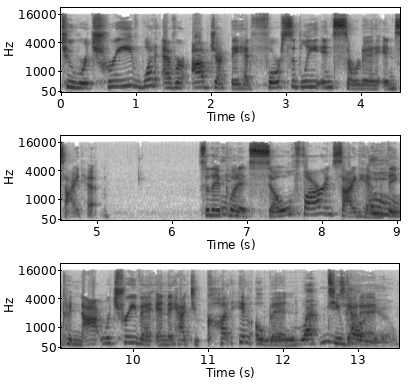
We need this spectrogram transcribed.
to retrieve whatever object they had forcibly inserted inside him. So they put it so far inside him that they oh. could not retrieve it and they had to cut him open Let me to tell get it. you.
